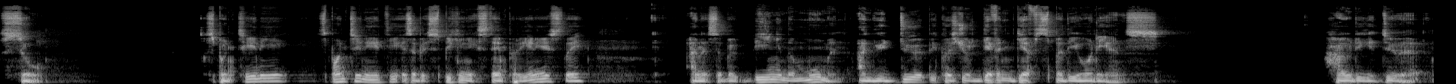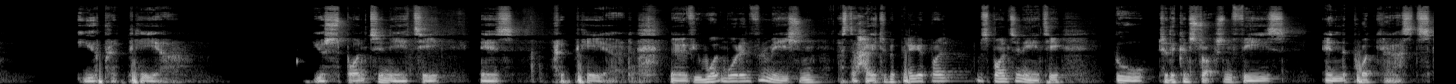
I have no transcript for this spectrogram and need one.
So, spontaneity, spontaneity is about speaking extemporaneously and it's about being in the moment and you do it because you're given gifts by the audience. How do you do it? You prepare. Your spontaneity is prepared. Now, if you want more information as to how to prepare your spontaneity, go to the construction phase in the podcasts.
